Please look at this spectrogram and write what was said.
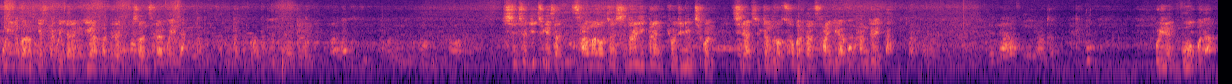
부인과 함께 살고 있다는 이 아파트는 전세라고 했다. 신천지 측에선 4만 5천 시도를 이끄는 교주님 측은 지나칠 정도로 소박한 삶이라고 강조했다. 우리는 무엇보다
